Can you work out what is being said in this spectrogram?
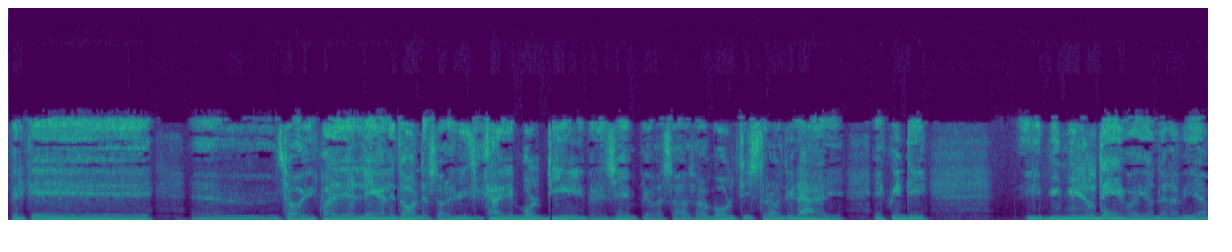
perché ehm, so, i quadri del Lega, le donne, sono, i Boldini per esempio, sono, sono volti straordinari. E quindi mi illudevo io nella mia,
